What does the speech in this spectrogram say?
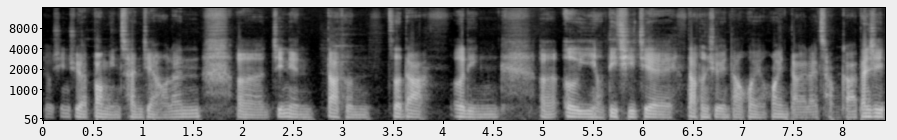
有兴趣来报名参加，哈，咱呃，今年大屯浙大二零呃二一啊第七届大屯学研讨会，欢迎大家来参加。但是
